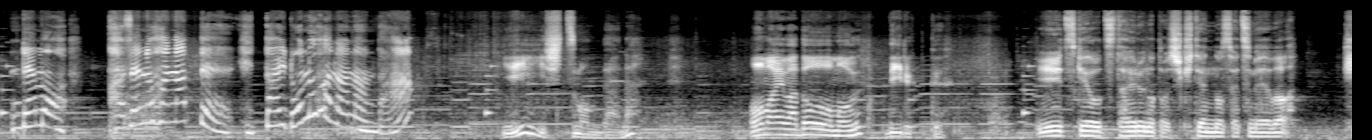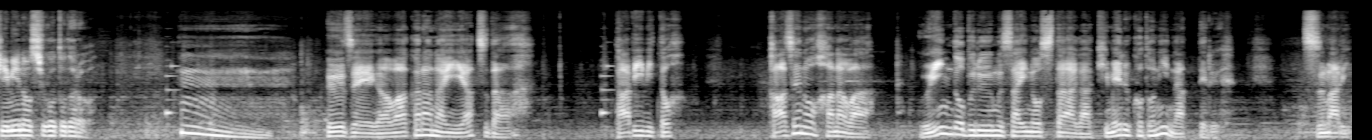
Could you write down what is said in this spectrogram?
でも風の花って一体どの花なんだ？いい質問だな。お前はどう思う？ディルック。言いつけを伝えるのと式典の説明は君の仕事だろう。ーん。風情がわからないやつだ。旅人。風の花はウィンドブルーム祭のスターが決めることになってる。つまり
